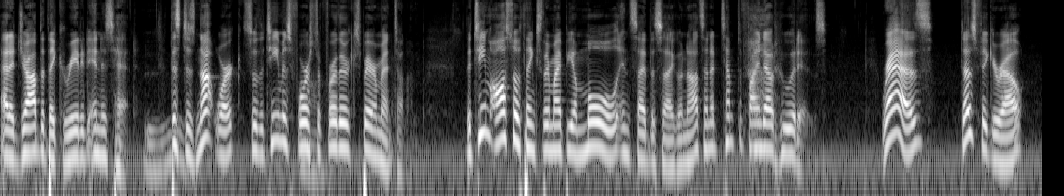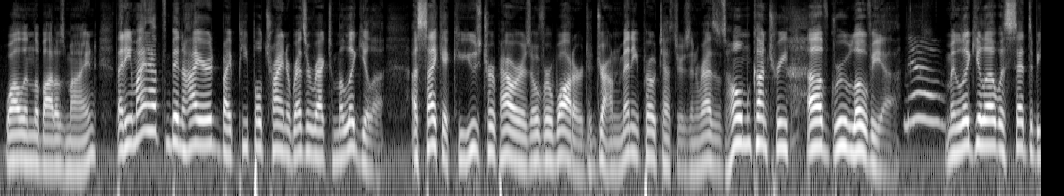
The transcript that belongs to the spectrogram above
at a job that they created in his head. This mm. does not work, so the team is forced to further experiment on him. The team also thinks there might be a mole inside the Psychonauts and attempt to find out who it is. Raz does figure out, while in Loboto's mind, that he might have been hired by people trying to resurrect Maligula, a psychic who used her powers over water to drown many protesters in Raz's home country of Grulovia. No. Maligula was said to be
